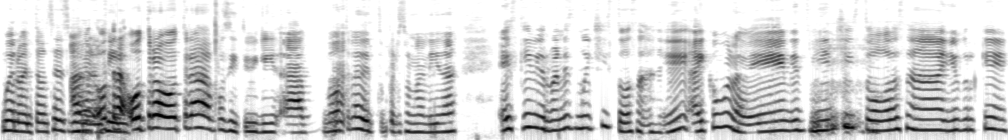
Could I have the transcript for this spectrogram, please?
Bueno, entonces, A bueno, ver, otra, fin. otra, otra positividad, ah, Ah. otra de tu personalidad, es que mi hermana es muy chistosa, ¿eh? Ahí como la ven, es bien chistosa, yo creo que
